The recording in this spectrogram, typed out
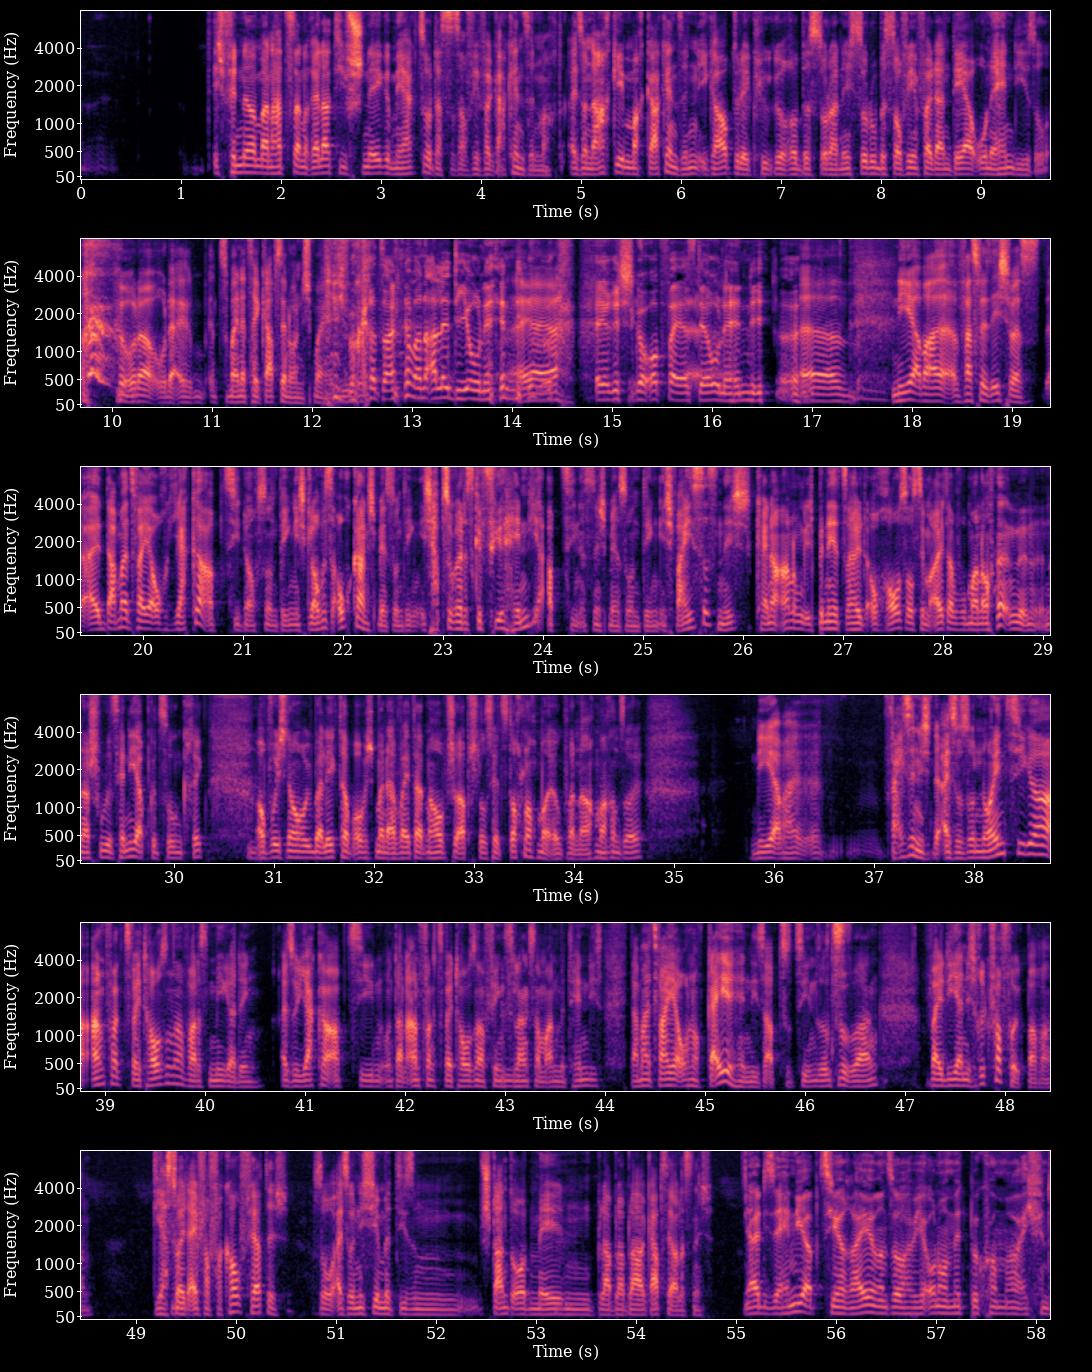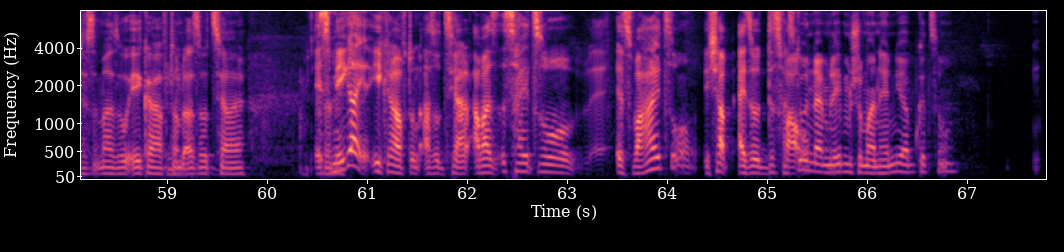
ich finde, man hat es dann relativ schnell gemerkt, so, dass es auf jeden Fall gar keinen Sinn macht. Also nachgeben macht gar keinen Sinn, egal ob du der Klügere bist oder nicht. So, du bist auf jeden Fall dann der ohne Handy, so. oder, oder äh, zu meiner Zeit gab es ja noch nicht mal Handy. Ich wollte gerade sagen, da waren alle die ohne Handy. Ja, ja. Ey, richtiger Opfer, er ist der ohne Handy. ähm, nee, aber was weiß ich was. Äh, Damals war ja auch Jacke abziehen noch so ein Ding. Ich glaube, es ist auch gar nicht mehr so ein Ding. Ich habe sogar das Gefühl, Handy abziehen ist nicht mehr so ein Ding. Ich weiß es nicht. Keine Ahnung. Ich bin jetzt halt auch raus aus dem Alter, wo man auch in, in der Schule das Handy abgezogen kriegt. Obwohl ich noch überlegt habe, ob ich meinen erweiterten Hauptschulabschluss jetzt doch noch mal irgendwann nachmachen soll. Nee, aber äh, weiß ich nicht. Also so 90er, Anfang 2000er war das ein Mega-Ding. Also Jacke abziehen und dann Anfang 2000er fing es langsam an mit Handys. Damals war ja auch noch geil, Handys abzuziehen sozusagen, weil die ja nicht rückverfolgbar waren. Die hast du halt einfach verkauft, fertig. So, also nicht hier mit diesem Standort melden, bla bla bla, gab's ja alles nicht. Ja, diese Handyabzieherei und so habe ich auch noch mitbekommen, aber ich finde das immer so ekelhaft und asozial. Ist mega ekelhaft und asozial, aber es ist halt so, es war halt so. Ich habe, also das war Hast du auch, in deinem Leben schon mal ein Handy abgezogen?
